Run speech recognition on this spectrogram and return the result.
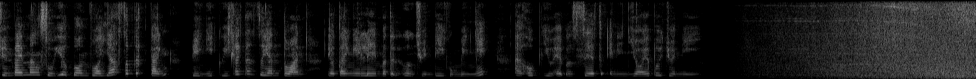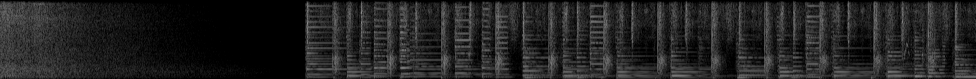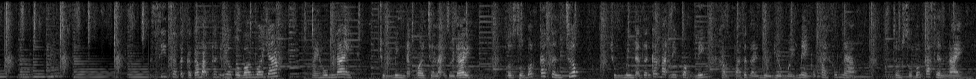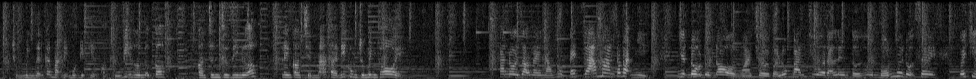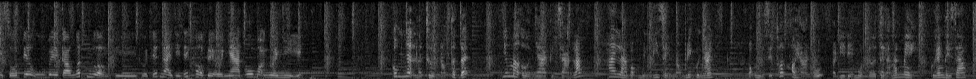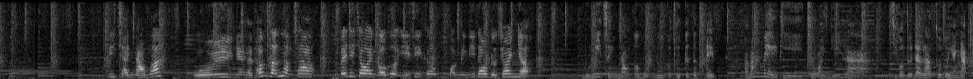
Chuyến bay mang số hiệu Bon Voyage sắp cất cánh, đề nghị quý khách thắt dây an toàn, đeo tai nghe lên và tận hưởng chuyến đi của mình nhé. I hope you have a safe and enjoyable journey. Chào tất cả các bạn thân yêu của Bon Voyage Ngày hôm nay, chúng mình đã quay trở lại rồi đây. Ở số podcast lần trước, chúng mình đã dẫn các bạn đi Quảng Ninh khám phá thật là nhiều điều mới mẻ có phải không nào? Trong số podcast lần này, chúng mình dẫn các bạn đến một địa điểm còn thú vị hơn nữa cơ. Còn chân chưa gì nữa, lên con chiến mã và đi cùng chúng mình thôi. Hà Nội dạo này nóng một cách dã man các bạn nhỉ. Nhiệt độ được đo ở ngoài trời vào lúc ban trưa đã lên tới hơn 40 độ C với chỉ số tia UV cao ngất ngưỡng thì thời tiết này chỉ thích hợp để ở nhà thôi mọi người nhỉ. Công nhận là trời nóng thật đấy Nhưng mà ở nhà thì chán lắm Hay là bọn mình đi tránh nóng đi Quỳnh Anh Bọn mình sẽ thoát khỏi Hà Nội và đi đến một nơi thật là mát mẻ Quỳnh Anh thấy sao? Đi tránh nóng á? Ui, nghe thật hấp dẫn làm sao Vậy thì Châu Anh có gợi ý gì không? Bọn mình đi đâu được cho anh nhở? Muốn đi tránh nóng ở một nơi có thời tiết thật đẹp và mát mẻ thì Châu Anh nghĩ là chỉ có tới Đà Lạt thôi Quỳnh Anh ạ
